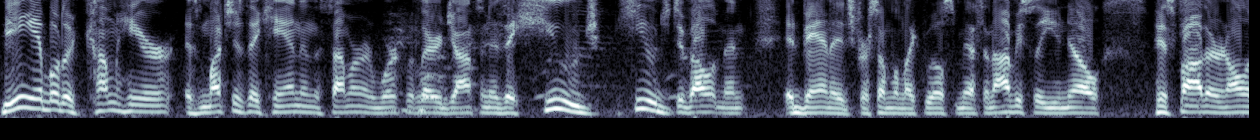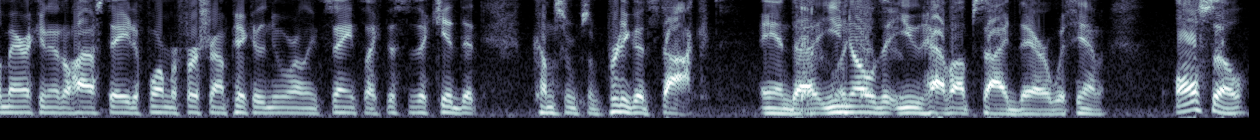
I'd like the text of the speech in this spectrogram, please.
being able to come here as much as they can in the summer and work with Larry Johnson is a huge, huge development advantage for someone like Will Smith. And obviously, you know, his father, an All American at Ohio State, a former first round pick of the New Orleans Saints. Like this is a kid that comes from some pretty good stock, and uh, you like know that, that you have upside there with him. Also,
